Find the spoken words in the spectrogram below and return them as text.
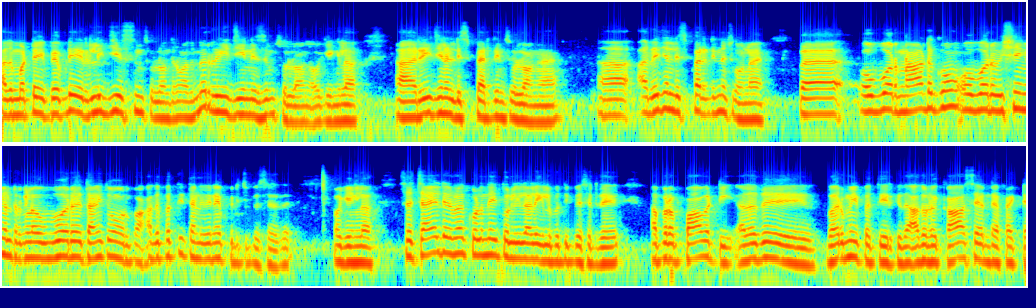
அது மட்டும் இப்போ எப்படி ரிலீஜியஸ்ன்னு சொல்லுவாங்க தெரியுமா? அதுமாதிரி ரீஜியனிசம் சொல்லுவாங்க ஓகேங்களா ரீஜியனல் டிஸ்பேரிட்டின்னு சொல்லுவாங்க. ரீஜியனல் டிஸ்பேரிட்டின்னு வச்சுக்கோங்களேன். இப்போ ஒவ்வொரு நாடுக்கும் ஒவ்வொரு விஷயங்கள் இருக்குல்ல ஒவ்வொரு தனித்துவம் இருக்கும். அதை பற்றி தனித்தனியாக பிரித்து பேசுறது. ஓகேங்களா? ஸோ சைல்டு குழந்தை தொழிலாளிகளை பற்றி பேசுறது அப்புறம் பாவர்ட்டி அதாவது வறுமை பற்றி இருக்குது அதோட காசு அண்ட் எஃபெக்ட்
